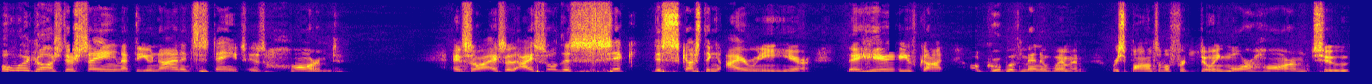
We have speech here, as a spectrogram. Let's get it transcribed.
my gosh, they're saying that the United States is harmed. And so I, so I saw this sick, disgusting irony here. That here you've got a group of men and women responsible for doing more harm to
